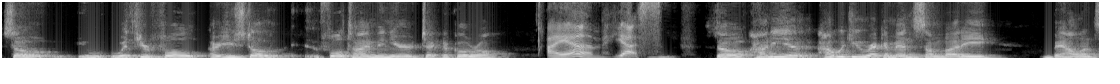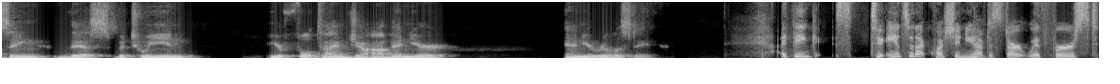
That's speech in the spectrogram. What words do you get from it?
So, with your full, are you still full time in your technical role? I am. Yes. So, how do you? How would you recommend somebody balancing this between your full time job and your and your real estate? I think to answer that question, you have to start with first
